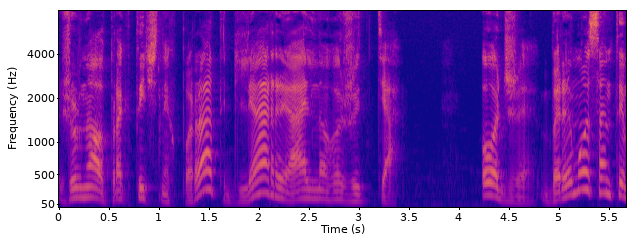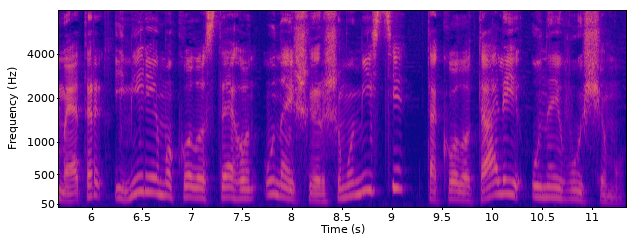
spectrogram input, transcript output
журнал практичних порад для реального життя. Отже, беремо сантиметр і міряємо коло стегон у найширшому місці та коло талії у найвущому,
